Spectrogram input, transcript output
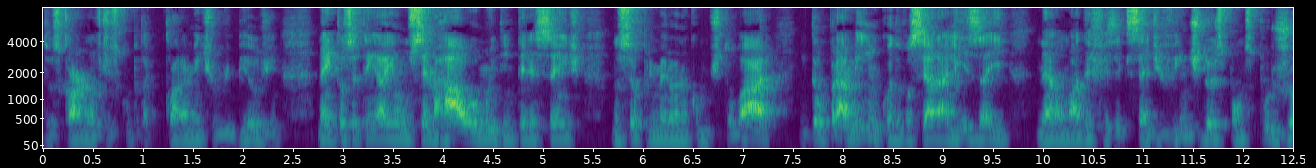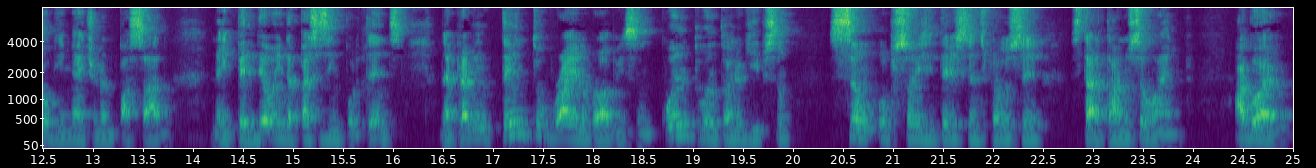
dos Cardinals, desculpa, está claramente rebuilding. Né? Então você tem aí um Sam Howell muito interessante no seu primeiro ano como titular. Então, para mim, quando você analisa aí né, uma defesa que cede 22 pontos por jogo em média no ano passado né, e perdeu ainda peças importantes, né, para mim, tanto o Brian Robinson quanto o Antônio Gibson são opções interessantes para você startar no seu lineup. Agora,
